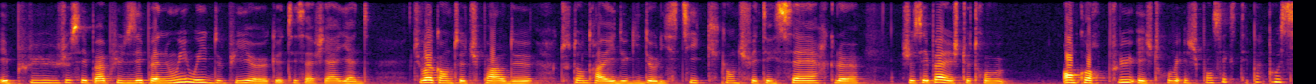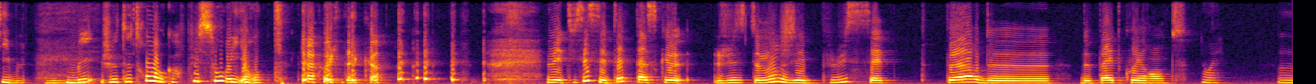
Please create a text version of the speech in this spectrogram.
et plus, je sais pas, plus épanouie, oui, depuis euh, que tu es Safia Ayad. Tu vois, quand tu parles de tout ton travail de guide holistique, quand tu fais tes cercles, je sais pas, et je te trouve encore plus, et je, trouvais, je pensais que c'était pas possible, mais je te trouve encore plus souriante. Ah oui, d'accord. mais tu sais, c'est peut-être parce que justement, j'ai plus cette peur de ne pas être cohérente. Ouais. Mm.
